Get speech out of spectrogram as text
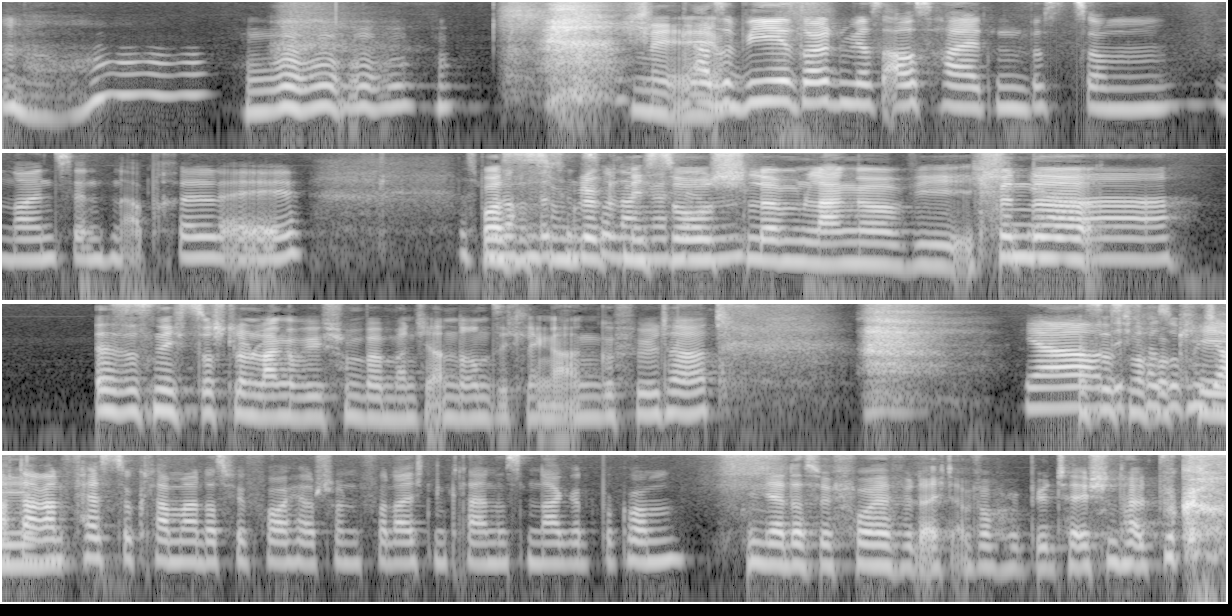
Oh. nee. Also wie sollten wir es aushalten bis zum 19. April, ey? Das Boah, es ist zum Glück nicht so hin. schlimm lange wie. Ich finde, ja. Es ist nicht so schlimm lange, wie es schon bei manch anderen sich länger angefühlt hat. Ja, es und ich versuche okay. mich auch daran festzuklammern, dass wir vorher schon vielleicht ein kleines Nugget bekommen. Ja, dass wir vorher vielleicht einfach Reputation halt bekommen.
